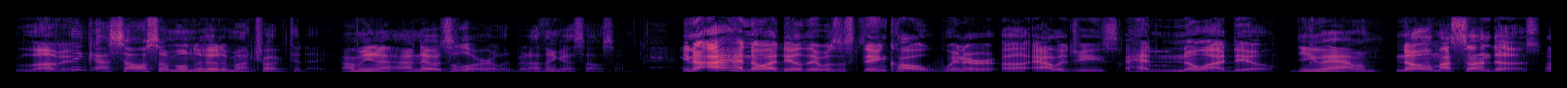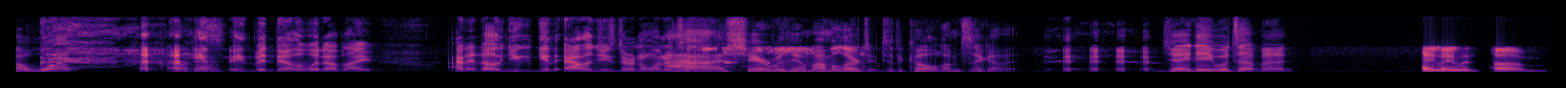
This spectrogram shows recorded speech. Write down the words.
love it. I think I saw some on the hood of my truck today. I mean, I, I know it's a little early, but I think I saw some. You know, I had no idea there was this thing called winter uh, allergies. I had no idea. Do you have them? No, my son does. Oh, what? Okay. he's, he's been dealing with it. I'm like, I didn't know you could get allergies during the wintertime. I share with him. I'm allergic to the cold. I'm sick of it. JD, what's up, bud? Hey, Leland. Um,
